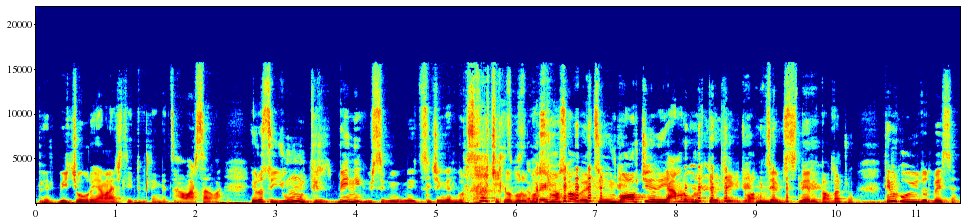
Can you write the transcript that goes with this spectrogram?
тэгэл би ч өөрөө ямар ажил хийдэг вэ ингээ цаваарсаар байгаа. Ерөөсөө юм тэр би нэг бисэг мэдсэн чинь ингээ бүр Саач хэлсэн. бүр бос мосгоо байсан. Энэ боовч ямар үргэлтэй үлээ гэж бодсон юмсэн. Нэр тоглоомч. Тиймэрхүү үед бол байсан.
